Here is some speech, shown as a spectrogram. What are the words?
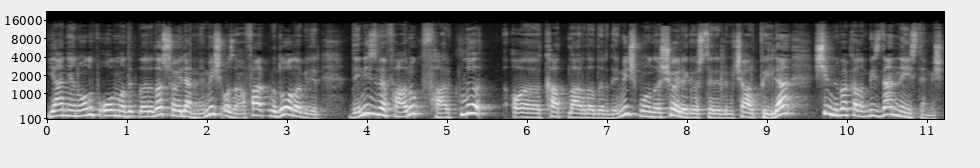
Yan yana olup olmadıkları da söylenmemiş. O zaman farklı da olabilir. Deniz ve Faruk farklı e, katlardadır demiş. Bunu da şöyle gösterelim çarpıyla. Şimdi bakalım bizden ne istemiş?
